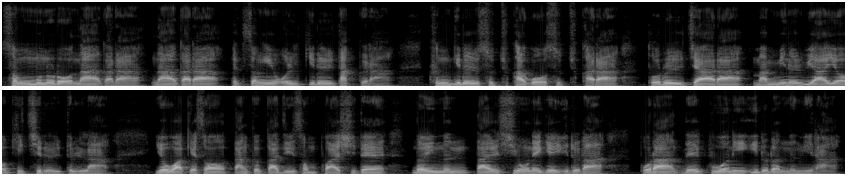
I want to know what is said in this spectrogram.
성문으로 나아가라 나아가라. 백성이 올 길을 닦으라. 큰 길을 수축하고 수축하라. 돌을 제하라. 만민을 위하여 기치를 들라. 여호와께서 땅끝까지 선포하시되 너희는 딸 시온에게 이르라. 보라 내 구원이 이르렀느니라.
